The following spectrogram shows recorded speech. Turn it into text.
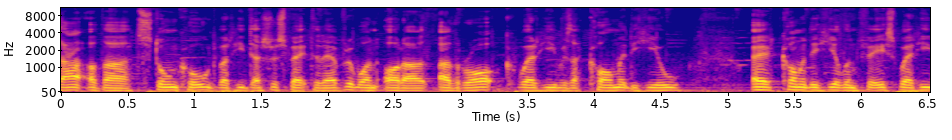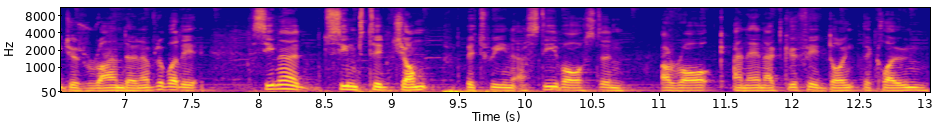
that of a Stone Cold where he disrespected everyone, or a, a Rock where he was a comedy heel, a comedy heel and face where he just ran down everybody. Cena seems to jump between a Steve Austin, a Rock, and then a goofy Doink the Clown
